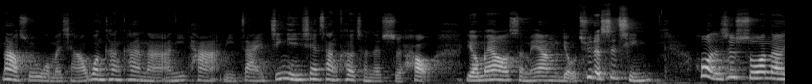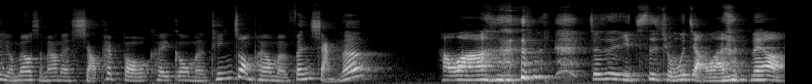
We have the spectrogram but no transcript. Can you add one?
那所以我们想要问看看呢，Anita，你在经营线上课程的时候，有没有什么样有趣的事情，或者是说呢，有没有什么样的小 p e p l e 可以跟我们听众朋友们分享呢？好啊，就是一次全部讲完 没有？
